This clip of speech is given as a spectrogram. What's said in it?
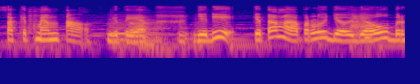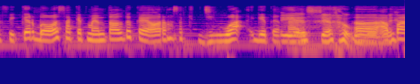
sakit mental gitu ya. Hmm. Jadi kita nggak perlu jauh-jauh berpikir bahwa sakit mental tuh kayak orang sakit jiwa gitu kan. Iya, secara umum. Ya. apa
